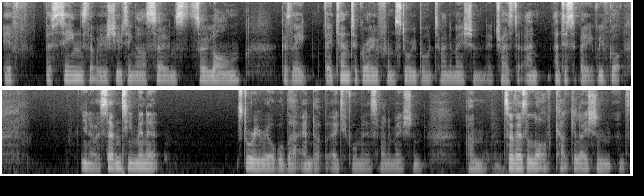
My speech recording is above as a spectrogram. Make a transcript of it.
If the scenes that we're shooting are so so long because they they tend to grow from storyboard to animation it tries to an- anticipate if we've got you know a 17 minute story reel will that end up at 84 minutes of animation? Um, so there's a lot of calculation and,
